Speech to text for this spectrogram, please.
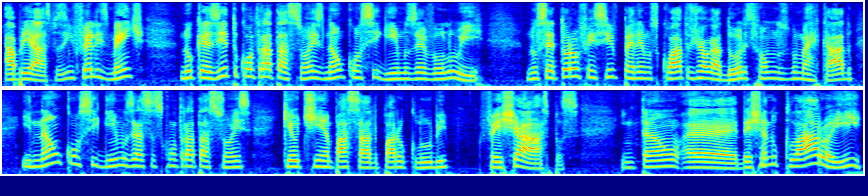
abre aspas. Infelizmente, no quesito contratações, não conseguimos evoluir. No setor ofensivo, perdemos quatro jogadores, fomos no mercado e não conseguimos essas contratações que eu tinha passado para o clube. Fecha aspas. Então, é, deixando claro aí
